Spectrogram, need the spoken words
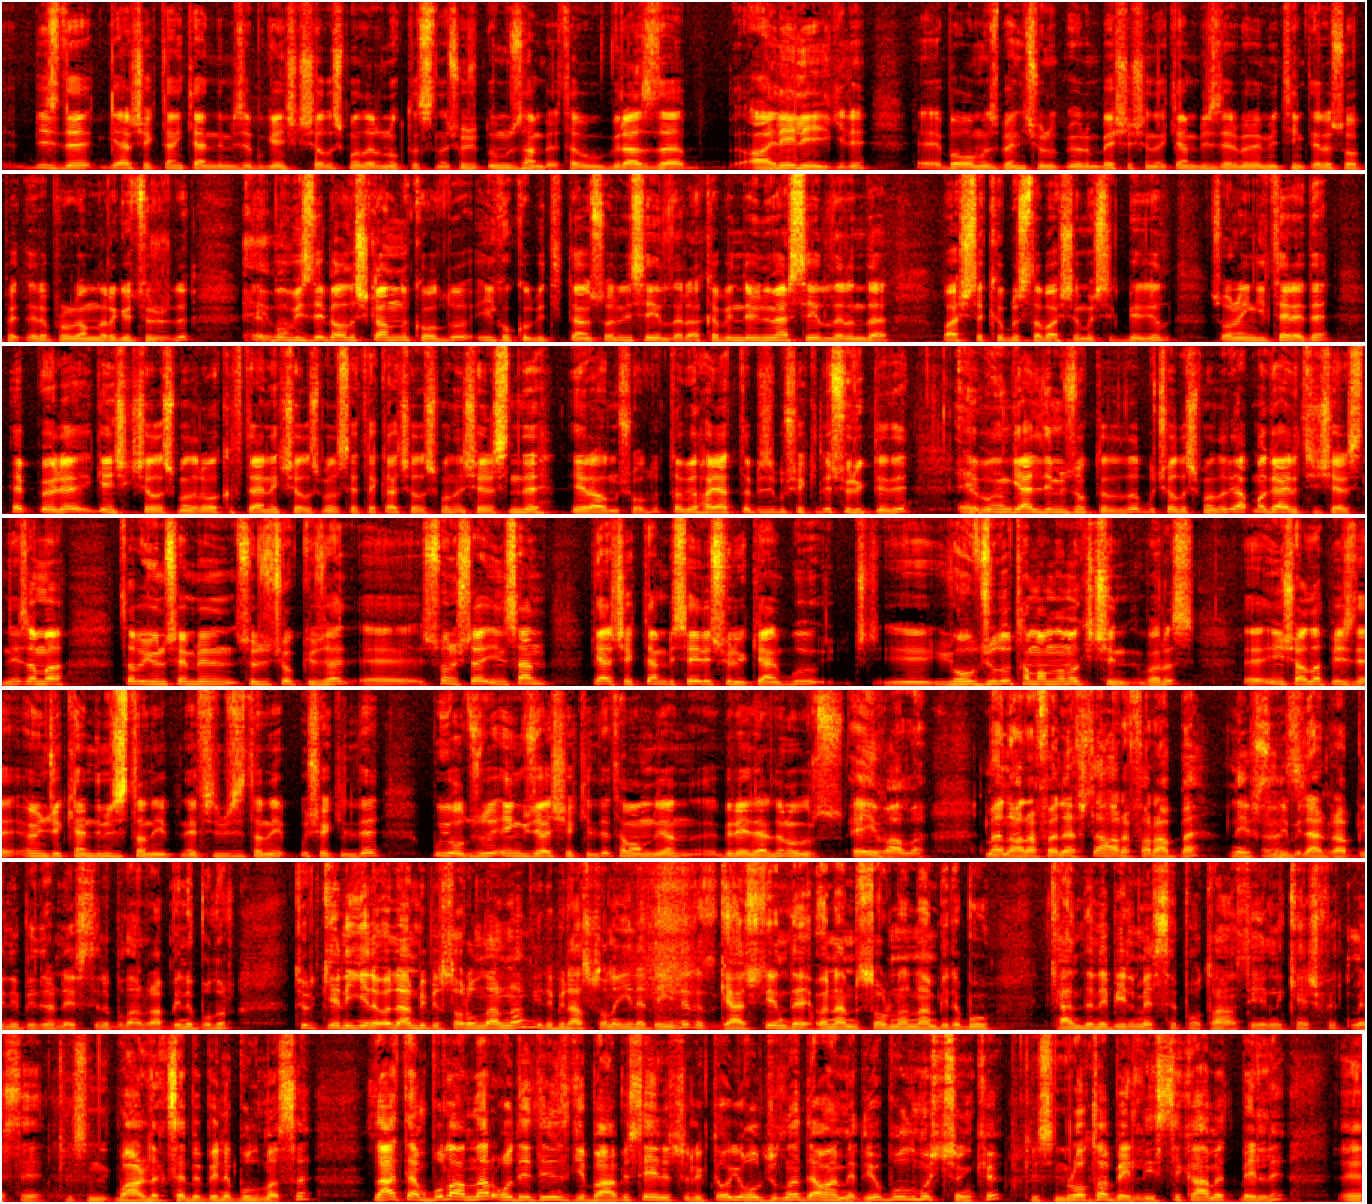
biz de gerçekten kendimizi bu gençlik çalışmaları noktasında çocukluğumuzdan beri tabii bu biraz da aileyle ilgili. E, babamız ben hiç unutmuyorum 5 yaşındayken bizleri böyle mitinglere, sohbetlere, programlara götürürdü. E, bu bizde bir alışkanlık oldu. İlkokul bittikten sonra lise yılları, akabinde üniversite yıllarında başta Kıbrıs'ta başlamıştık bir yıl. Sonra İngiltere'de hep böyle gençlik çalışmaları, vakıf dernek çalışmaları, STK çalışmaları içerisinde yer almış olduk. Tabii hayatta bizi bu şekilde sürükledi. E, bugün geldiğimiz noktada da bu çalışmaları yapma gayreti içerisindeyiz. Ama tabii Yunus Emre'nin sözü çok güzel. E, sonuçta insan gerçekten bir seyri sürük. Yani bu e, yolculuğu tamamlamak için için varız. Ee, inşallah biz de önce kendimizi tanıyıp, nefsimizi tanıyıp bu şekilde bu yolculuğu en güzel şekilde tamamlayan e, bireylerden oluruz. Eyvallah. Men arafe nefse arafe rabbe. Nefsini evet. bilen Rabbini bilir, nefsini bulan Rabbini bulur. Türkiye'nin yine önemli bir sorunlarından biri. Biraz sonra yine değiniriz. Gençliğin de önemli sorunlarından biri bu kendini bilmesi, potansiyelini keşfetmesi, Kesinlikle. varlık sebebini bulması. Zaten bulanlar o dediğiniz gibi abi seyri sülükte o yolculuğuna devam ediyor. Bulmuş çünkü. Kesinlikle. Rota belli, istikamet belli. Ee,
